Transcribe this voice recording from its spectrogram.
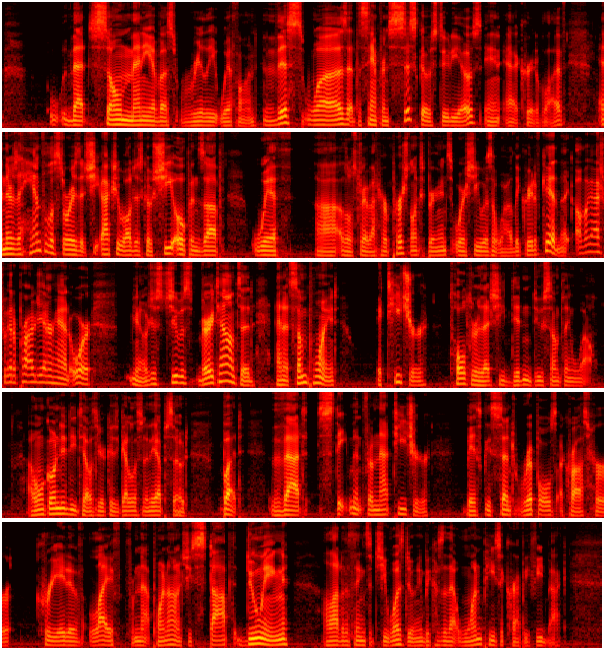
that so many of us really whiff on. This was at the San Francisco studios in, at Creative Live, and there's a handful of stories that she actually, well, I'll just go. She opens up with uh, a little story about her personal experience where she was a wildly creative kid. Like, oh my gosh, we got a prodigy in her hand, or you know, just she was very talented, and at some point, a teacher told her that she didn't do something well. I won't go into details here because you got to listen to the episode, but that statement from that teacher basically sent ripples across her creative life from that point on, and she stopped doing a lot of the things that she was doing because of that one piece of crappy feedback.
